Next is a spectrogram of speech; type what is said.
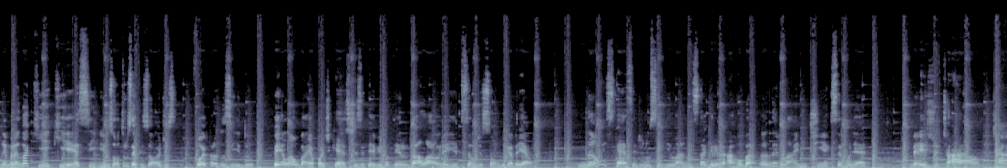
Lembrando aqui que esse e os outros episódios foi produzido pela Ubaia Podcasts e teve roteiro da Laura e edição de som do Gabriel. Não esquece de nos seguir lá no Instagram, arroba underline tinha que ser mulher. Beijo, tchau! Tchau!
